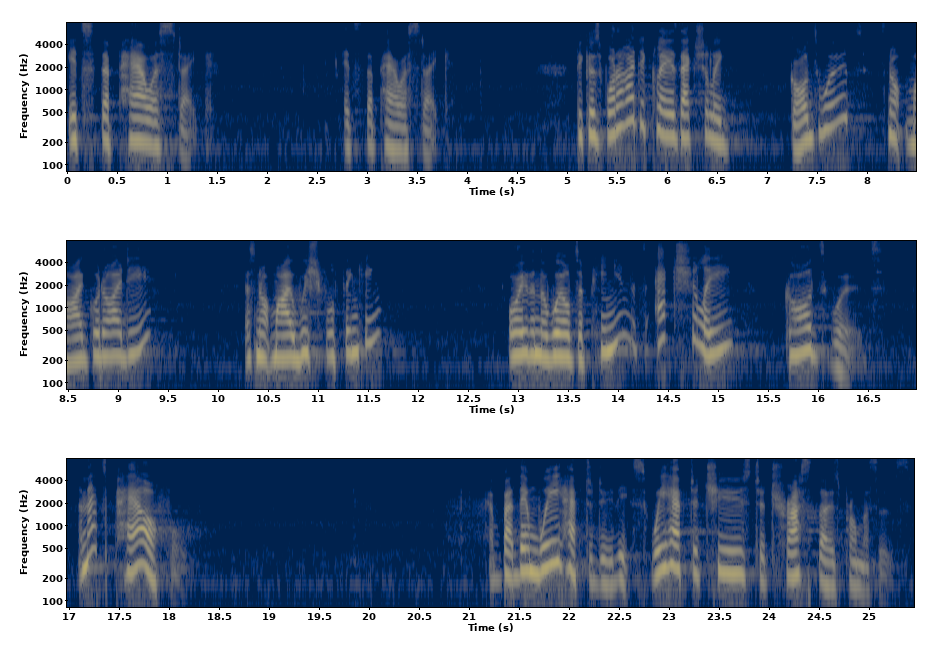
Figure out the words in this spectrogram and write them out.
It's the power stake. It's the power stake. Because what I declare is actually God's words. It's not my good idea. It's not my wishful thinking or even the world's opinion. It's actually God's words. And that's powerful. But then we have to do this. We have to choose to trust those promises.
